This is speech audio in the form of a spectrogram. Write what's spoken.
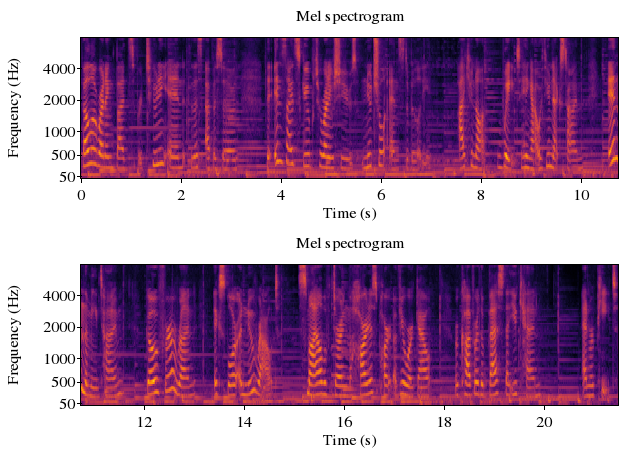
fellow running buds, for tuning in to this episode the inside scoop to running shoes, neutral and stability. I cannot wait to hang out with you next time. In the meantime, go for a run, explore a new route, smile during the hardest part of your workout, recover the best that you can, and repeat.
